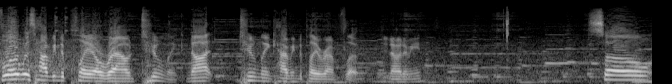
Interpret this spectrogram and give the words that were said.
Float was having to play around Toon Link, not Toon Link having to play around Float. You know what I mean? So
